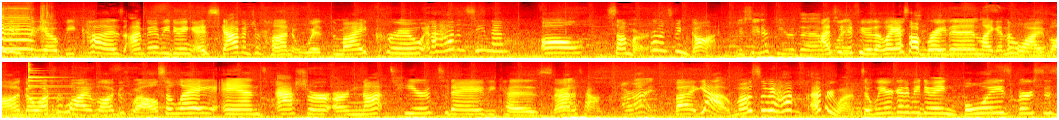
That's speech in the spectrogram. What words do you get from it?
today's video because I'm gonna be doing a scavenger hunt with my crew and I haven't seen them all summer. Everyone's been gone. You've seen a few of them. I've seen a few of them. Like I saw Brayden like in the Hawaii vlog. Go watch the Hawaii vlog as well. Soleil and Asher are not here today because they're out of town. All right. But yeah, mostly we have everyone. So we are gonna be doing boys versus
